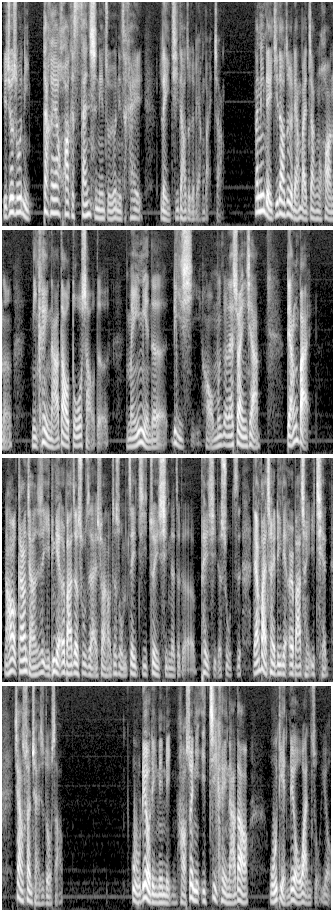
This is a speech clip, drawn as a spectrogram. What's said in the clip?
也就是说你大概要花个三十年左右，你才可以累积到这个两百张。那你累积到这个两百张的话呢，你可以拿到多少的每一年的利息？好，我们来算一下，两百。然后刚刚讲的是以零点二八这个数字来算哈，这是我们这一季最新的这个配息的数字，两百乘以零点二八乘以一千，这样算出来是多少？五六零零零，好，所以你一季可以拿到五点六万左右。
